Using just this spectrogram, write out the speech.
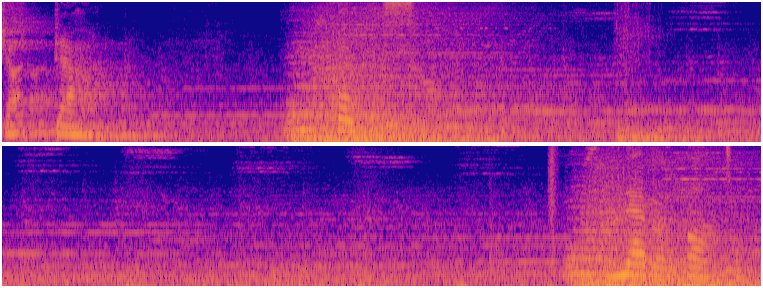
Shut down. Focus. Never falter.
